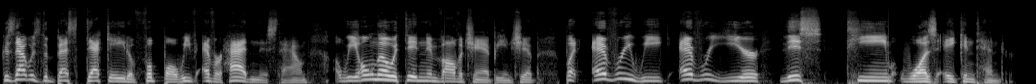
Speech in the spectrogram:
because that was the best decade of football we've ever had in this town. Uh, we all know it didn't involve a championship, but every week, every year, this team was a contender.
